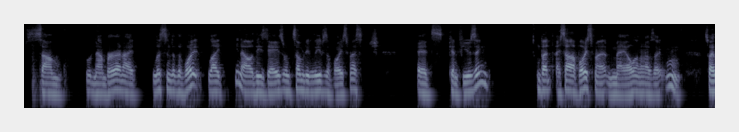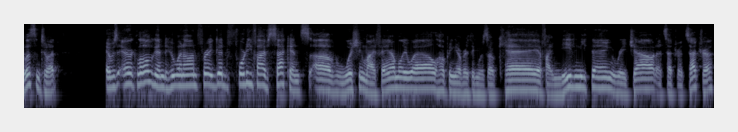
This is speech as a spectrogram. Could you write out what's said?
some number, and I listened to the voice. Like you know, these days when somebody leaves a voice message, it's confusing. But I saw a voice ma- mail, and I was like, hmm. So I listened to it. It was Erik Logan who went on for a good 45 seconds of wishing my family well, hoping everything was okay. If I need anything, reach out, etc., etc.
